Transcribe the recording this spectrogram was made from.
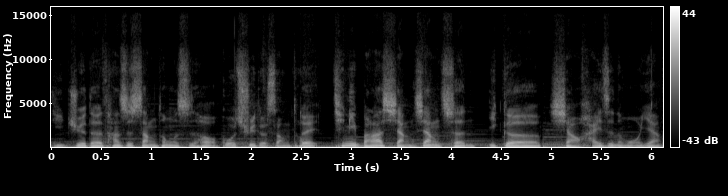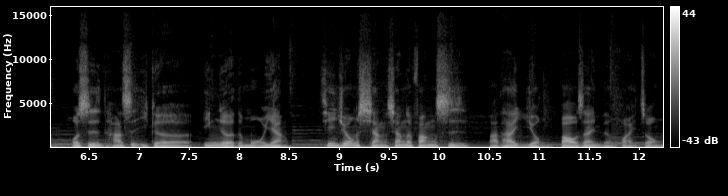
你觉得它是伤痛的时候，过去的伤痛，对，请你把它想象成一个小孩子的模样，或是他是一个婴儿的模样，请你就用想象的方式把它拥抱在你的怀中。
